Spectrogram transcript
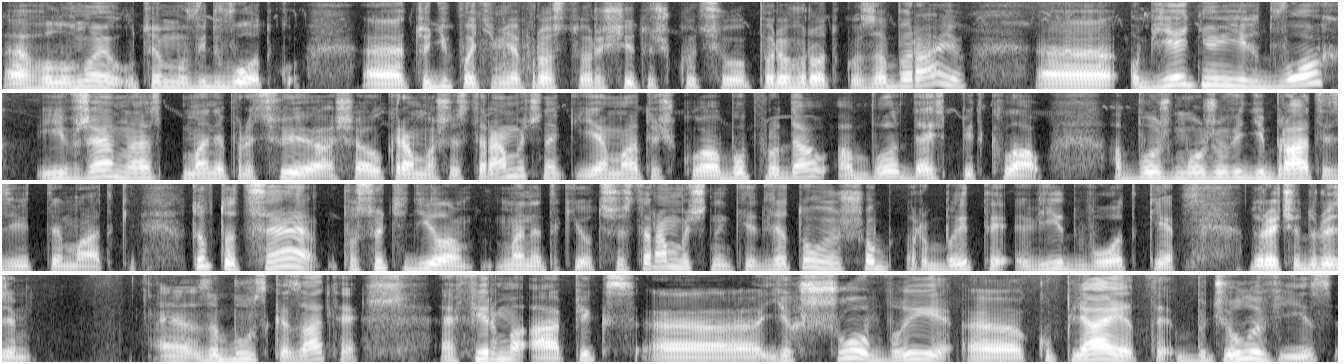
головною у цьому відводку. Тоді потім я просто решіточку цю перегородку забираю, об'єднюю їх двох, і вже в нас в мене працює ще окремо шестирамочник, і я маточку або продав, або десь підклав, або ж можу відібрати звідти матки. Тобто, це, по суті діла, в мене такі от шестирамочники для того, щоб робити відводки. До речі, друзі. е, Забув сказати, е, фірма Apix, е, якщо ви купляєте бджоловіз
